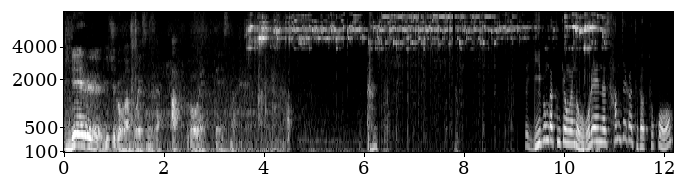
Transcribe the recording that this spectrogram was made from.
미래를 위주로만 보겠습니다. 앞으로에 대해서만. 이분 같은 경우에는 올해는 삼재가 들어서고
